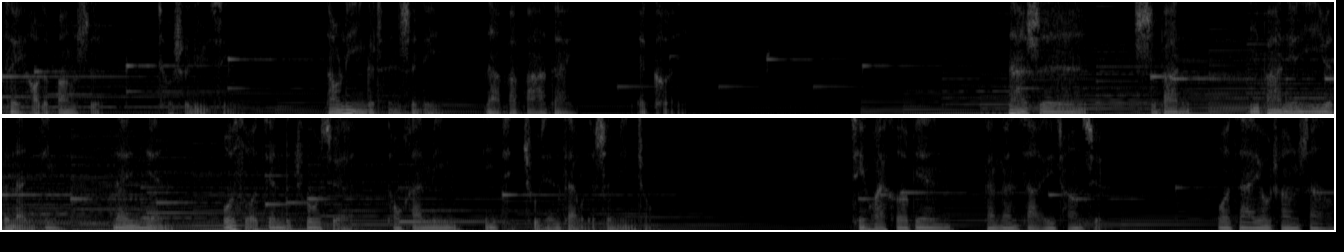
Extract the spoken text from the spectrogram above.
最好的方式就是旅行，到另一个城市里，哪怕发呆，也可以。那是十八一八年一月的南京，那一年，我所见的初雪同寒冰一起出现在我的生命中。秦淮河边刚刚下了一场雪，我在游船上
